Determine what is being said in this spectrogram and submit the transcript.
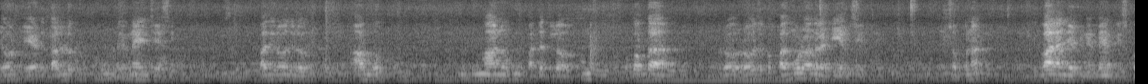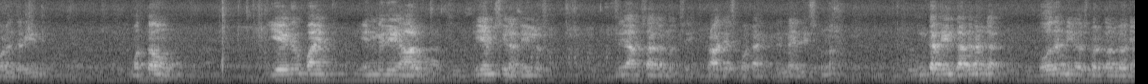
ఏడు ఏడు కళ్ళు నిర్ణయం చేసి పది రోజులు ఆఫ్ ఆను పద్ధతిలో ఒక్కొక్క రో రోజుకు పదమూడు వందల టీఎంసీ చొప్పున ఇవ్వాలని చెప్పి నిర్ణయం తీసుకోవడం జరిగింది. మొత్తం ఏడు పాయింట్ ఎనిమిది ఆరు టీఎంసీల నీళ్ళు నిజాం సాగర్ నుంచి డ్రా చేసుకోవడానికి నిర్ణయం తీసుకున్నాం. ఇంకా దీనికి అదనంగా బోధన్ నియోజకవర్గంలోని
